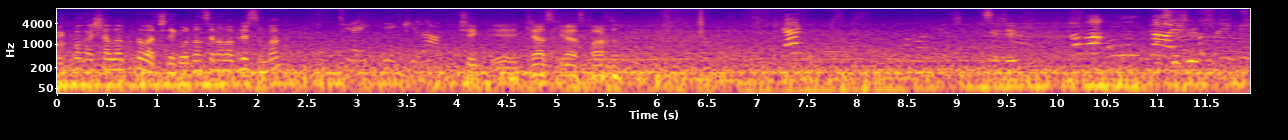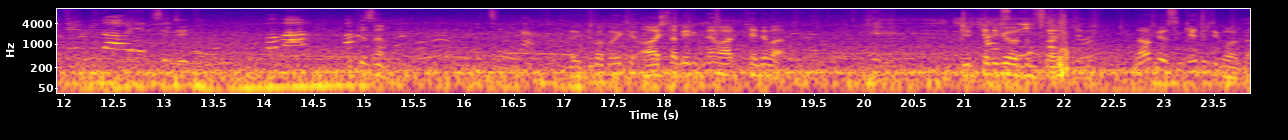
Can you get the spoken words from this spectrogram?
Öykü bak aşağılarda da var çilek. Oradan sen alabilirsin bak. Çilekli kiraz. Şey, e, kiraz kiraz pardon. Gel. Sicik. Baba onun Sıcak. nasıl yiyeceğimi daha. Sıcak. Baba bak Kızım. Öykü bak Öykü ağaçta bir ne var? Kedi var. Bir kedi gördüm sanki. Ne yapıyorsun kedicik orada?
